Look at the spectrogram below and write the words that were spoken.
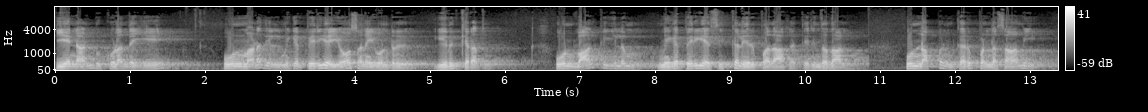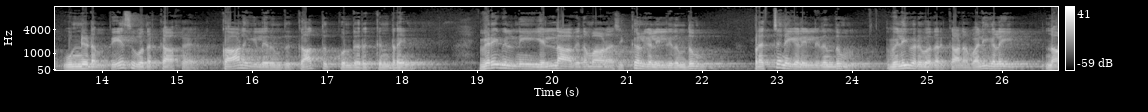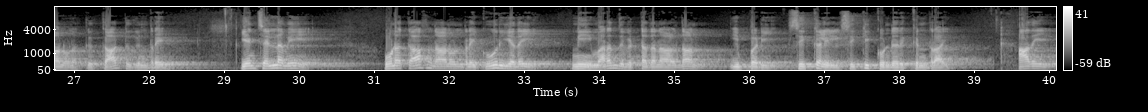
என் அன்பு குழந்தையே உன் மனதில் மிகப்பெரிய யோசனை ஒன்று இருக்கிறது. உன் வாழ்க்கையிலும் மிகப்பெரிய சிக்கல் இருப்பதாக தெரிந்ததால் உன் அப்பன் கருப்பண்ணசாமி உன்னிடம் பேசுவதற்காக காலையிலிருந்து காத்து கொண்டிருக்கின்றேன். விரைவில் நீ எல்லா விதமான சிக்கல்களில் இருந்தும் பிரச்சனைகளில் இருந்தும் வெளிவருவதற்கான வழிகளை நான் உனக்கு காட்டுகின்றேன். என் செல்லமே உனக்காக நான் ஒன்றை கூறியதை நீ மறந்து விட்டதனால்தான் இப்படி சிக்கலில் சிக்கிக் கொண்டிருக்கின்றாய். அதை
